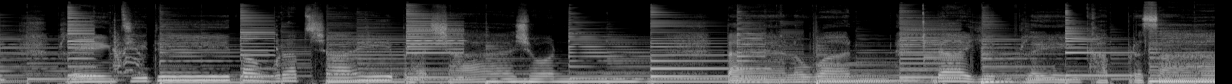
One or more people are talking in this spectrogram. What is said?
ต เพลงที่ดีต้องรับใช้ประชาชน แต่ละวันได้ยินเพลงขับประสาน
